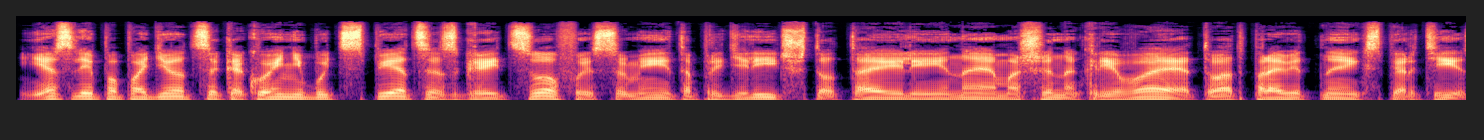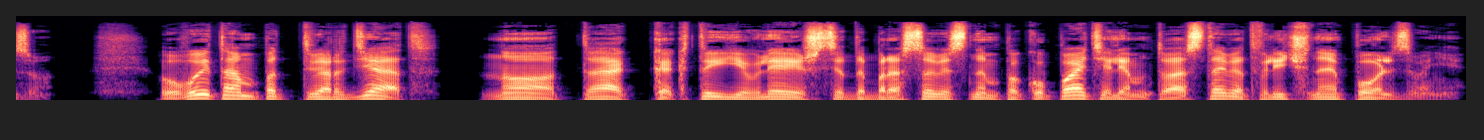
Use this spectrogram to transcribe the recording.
Если попадется какой-нибудь спец из гайцов и сумеет определить, что та или иная машина кривая, то отправит на экспертизу. Увы, там подтвердят, но так как ты являешься добросовестным покупателем, то оставят в личное пользование.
